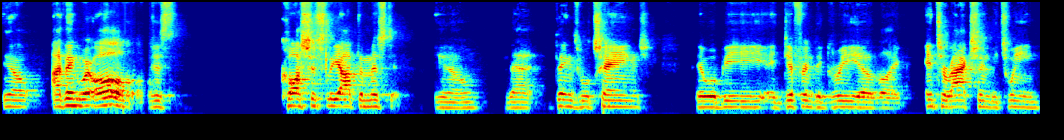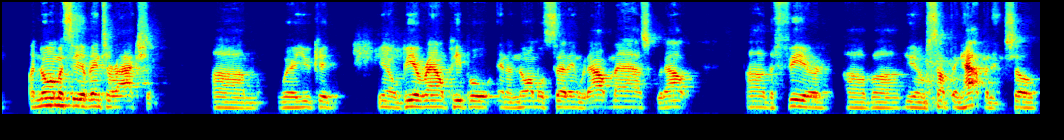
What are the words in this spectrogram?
you know, I think we're all just cautiously optimistic, you know, that things will change. There will be a different degree of like interaction between a normacy of interaction um, where you could, you know, be around people in a normal setting without mask, without uh, the fear of, uh, you know, something happening. So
